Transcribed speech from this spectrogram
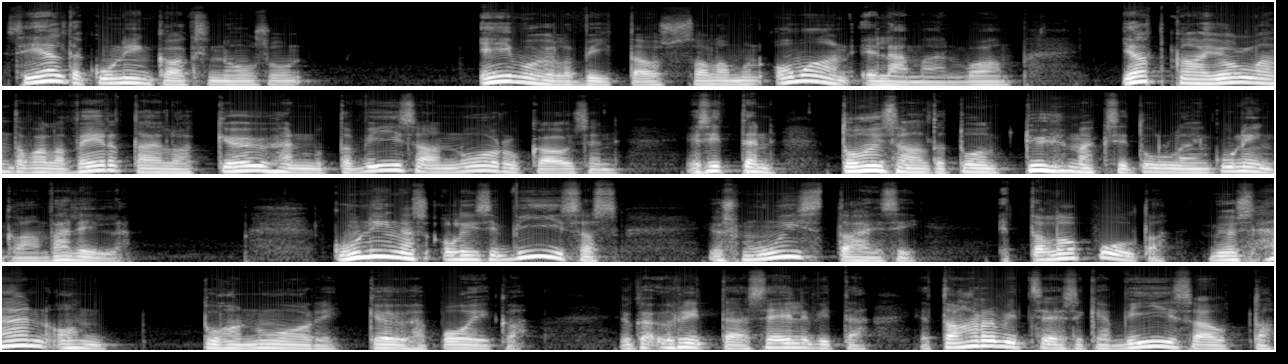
sieltä kuninkaaksi nousuun ei voi olla viittaus Salomon omaan elämään, vaan jatkaa jollain tavalla vertailua köyhän, mutta viisaan nuorukausen ja sitten toisaalta tuon tyhmäksi tulleen kuninkaan välillä. Kuningas olisi viisas, jos muistaisi, että lopulta myös hän on tuo nuori köyhä poika, joka yrittää selvitä ja tarvitsee sekä viisautta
